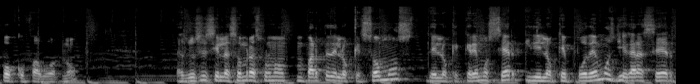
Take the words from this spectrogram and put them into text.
poco favor, ¿no? Las luces y las sombras forman parte de lo que somos, de lo que queremos ser y de lo que podemos llegar a ser.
